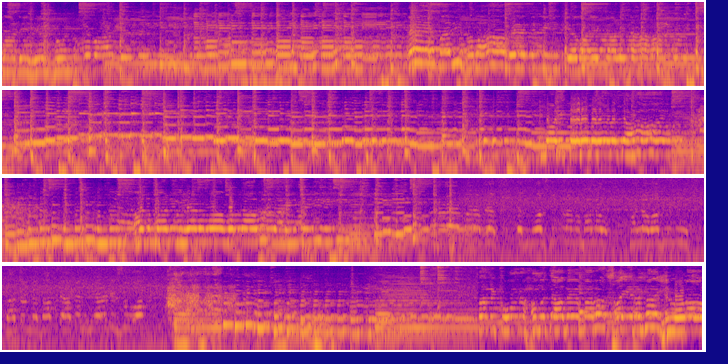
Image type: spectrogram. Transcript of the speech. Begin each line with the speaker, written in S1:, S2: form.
S1: મારી હેઠો એ મારી હવા વેદની કહેવાય કાળના
S2: વાગીની દાદુને કાપડે આપેલી શું હો?
S3: તને કોણ સમજાવે મારા શાયર ના હિલોડા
